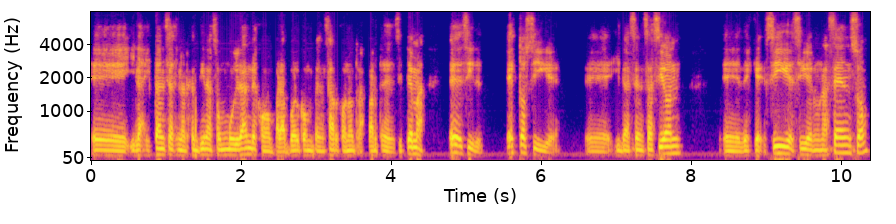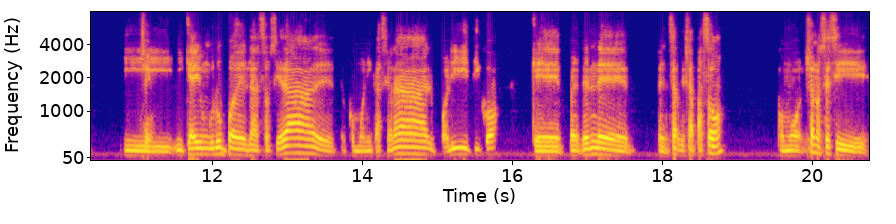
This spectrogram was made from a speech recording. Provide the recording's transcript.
eh, y las distancias en Argentina son muy grandes como para poder compensar con otras partes del sistema. Es decir, esto sigue eh, y la sensación eh, de que sigue, sigue en un ascenso y, que hay un grupo de la sociedad comunicacional, político, que pretende pensar que ya pasó, como yo no sé si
